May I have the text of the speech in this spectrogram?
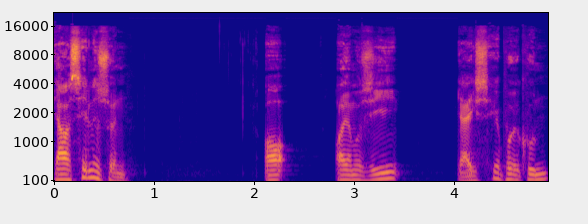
Jeg har selv en søn, og, og jeg må sige, jeg er ikke sikker på, at jeg kunne.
